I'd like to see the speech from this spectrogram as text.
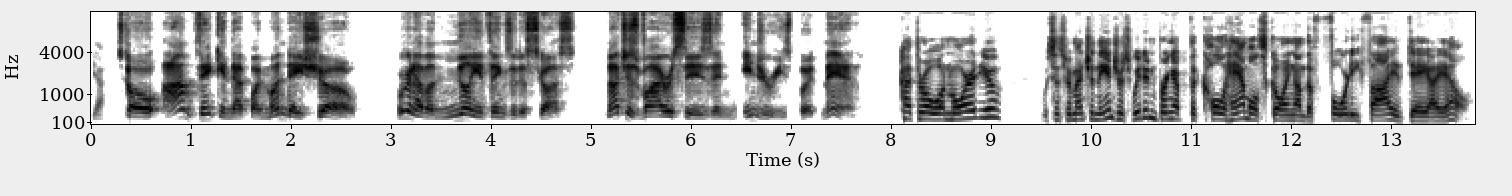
Yeah. So I'm thinking that by Monday's show, we're going to have a million things to discuss, not just viruses and injuries, but man, Can I throw one more at you? Since we mentioned the interest, we didn't bring up the Cole Hamels going on the 45 day IL.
